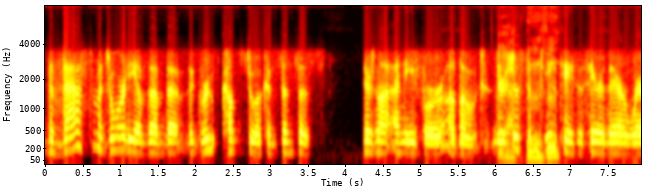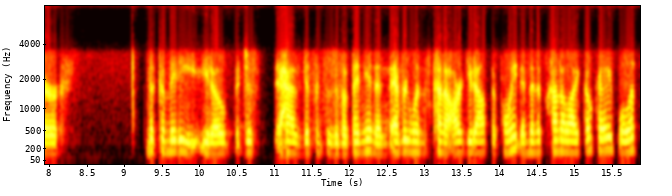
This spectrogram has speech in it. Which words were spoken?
the vast majority of them, the the group comes to a consensus. There's not a need for a vote. There's Yeah. just a few Mhm. cases here and there where the committee, you know, just has differences of opinion, and everyone's kind of argued out their point, and then it's kind of like, okay, well, let's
